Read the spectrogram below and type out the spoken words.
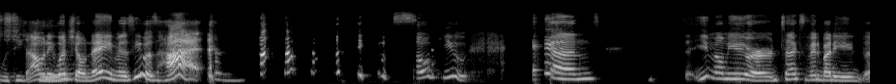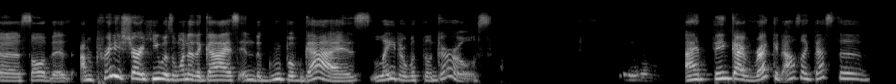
Was he Shouty, cute? what your name is? He was hot. he was so cute. And email me or text if anybody uh, saw this. I'm pretty sure he was one of the guys in the group of guys later with the girls. I think I reckon. I was like, that's the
